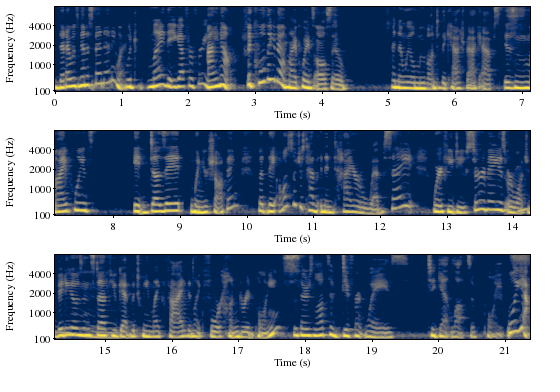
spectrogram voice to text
that I was gonna spend anyway. Which money that you got for free. I know. The cool thing about my points also, and then we'll move on to the cashback apps, is my points, it does it when you're shopping, but they also just have an entire website where if you do surveys or watch videos and stuff, Mm. you get between like five and like 400 points. so there's lots of different ways to get lots of points. Well, yeah,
